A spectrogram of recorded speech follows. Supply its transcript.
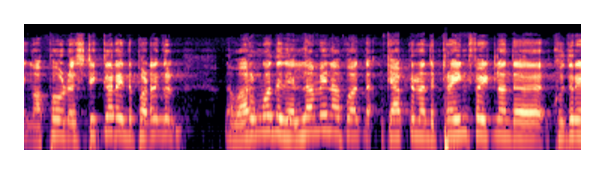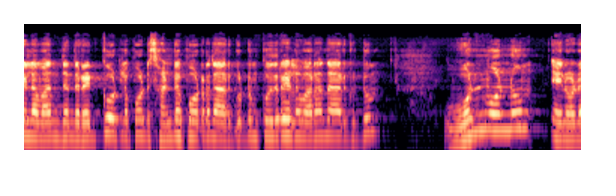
எங்கள் அப்பாவோட ஸ்டிக்கர் இந்த படங்கள் நான் வரும்போது இது எல்லாமே நான் பார்த்தேன். கேப்டன் அந்த ட்ரெயின் ஃபைட்டில் அந்த குதிரையில் வந்து அந்த ரெட் கோட்டில் போட்டு சண்டை போடுறதா இருக்கட்டும் குதிரையில் வரதா இருக்கட்டும் ஒன் ஒன்றும் என்னோட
